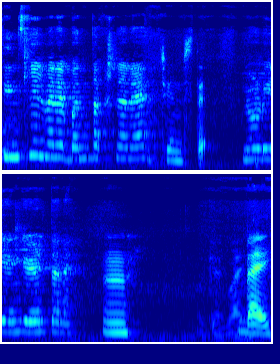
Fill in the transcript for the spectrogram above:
ತಿನ್ಸ್ಲಿಲ್ವೇನೆ ಬಂದ ತಕ್ಷಣನೇ ಚಿನ್ಸ್ದೆ ನೋಡಿ ಹೆಂಗೆ ಹೇಳ್ತಾನೆ. ಹ್ಮ್. ಓಕೆ ಬಾಯ್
